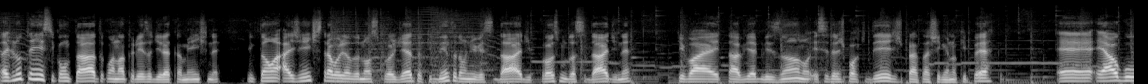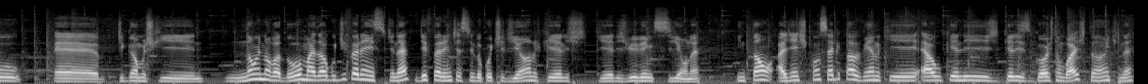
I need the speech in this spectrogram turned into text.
elas não têm esse contato com a natureza diretamente, né? Então a gente trabalhando no nosso projeto aqui dentro da universidade, próximo da cidade, né? Que vai estar tá viabilizando esse transporte deles para estar tá chegando aqui perto, é, é algo, é, digamos que não inovador, mas algo diferente, né? Diferente assim do cotidiano que eles, que eles vivenciam, né? Então a gente consegue estar tá vendo que é algo que eles, que eles gostam bastante, né?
